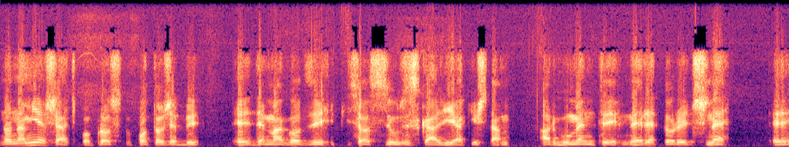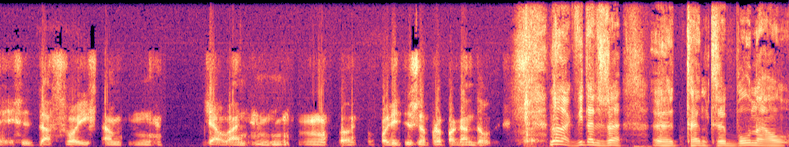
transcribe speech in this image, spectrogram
no, namieszać po prostu po to, żeby e, demagodzy pisowscy uzyskali jakieś tam argumenty retoryczne e, dla swoich tam działań mm, polityczno-propagandowych. No tak, widać, że e, ten Trybunał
